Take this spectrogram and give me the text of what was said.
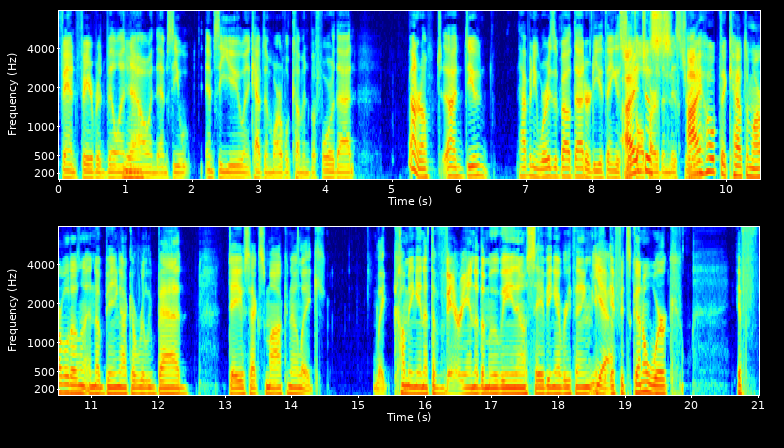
fan favorite villain Yeah. now in the MCU, MCU, and Captain Marvel coming before that. I don't know. Uh, do you have any worries about that, or do you think it's just I all just, part of the mystery? I hope that Captain Marvel doesn't end up being like a really bad Deus Ex Machina, like like coming in at the very end of the movie, you know, saving everything. If, Yeah. if it's gonna work, if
